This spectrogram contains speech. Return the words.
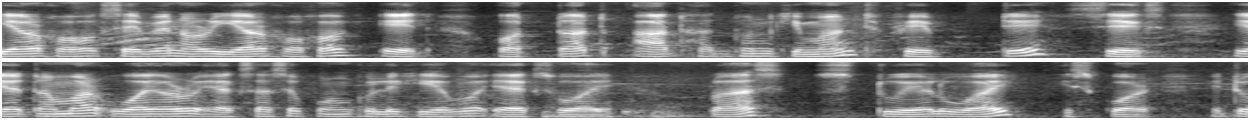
ইয়াৰ সহক ছেভেন আৰু ইয়াৰ সহক এইট অৰ্থাৎ আঠ সাত গুণ কিমান? ফিফটি ছিক্স ইয়াত আমাৰ ৱাই আৰু এক্স আছে পূৰণ কৰিলে কি হ'ব? এক্স ৱাই স্কোৱাৰ এইটো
